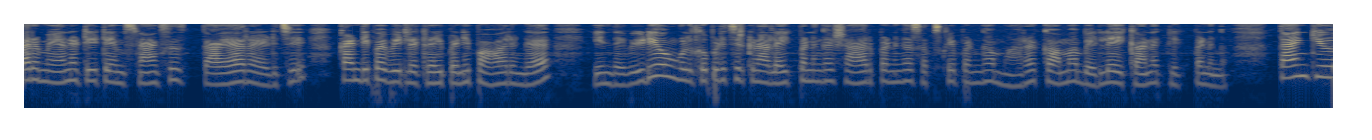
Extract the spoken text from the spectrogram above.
அருமையான டீ டைம் ஸ்நாக்ஸு தயாராகிடுச்சு கண்டிப்பாக வீட்டில் ட்ரை பண்ணி பாருங்கள் இந்த வீடியோ உங்களுக்கு பிடிச்சிருக்குன்னா லைக் பண்ணுங்கள் ஷேர் பண்ணுங்கள் சப்ஸ்கிரைப் பண்ணுங்கள் மறக்காமல் பெல் ஐக்கானை கிளிக் பண்ணுங்கள் தேங்க்யூ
